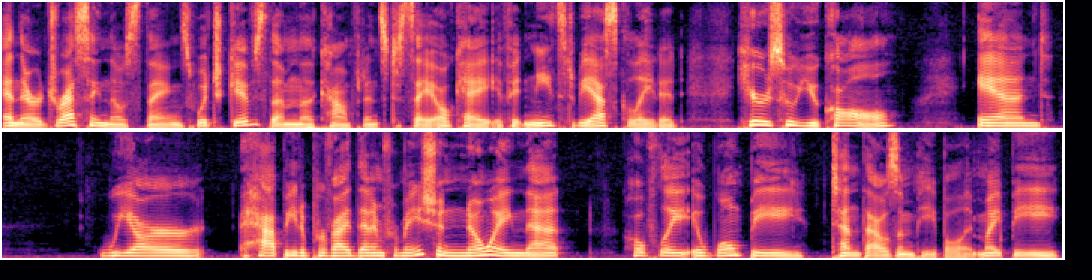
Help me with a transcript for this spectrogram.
and they're addressing those things, which gives them the confidence to say, okay, if it needs to be escalated, here's who you call, and we are happy to provide that information, knowing that hopefully it won't be ten thousand people. It might be,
